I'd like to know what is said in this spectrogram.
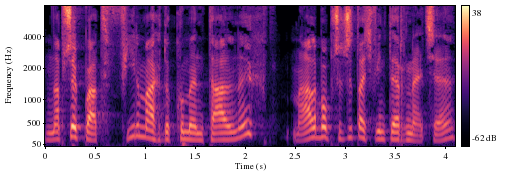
na przykład w filmach dokumentalnych albo przeczytać w internecie,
